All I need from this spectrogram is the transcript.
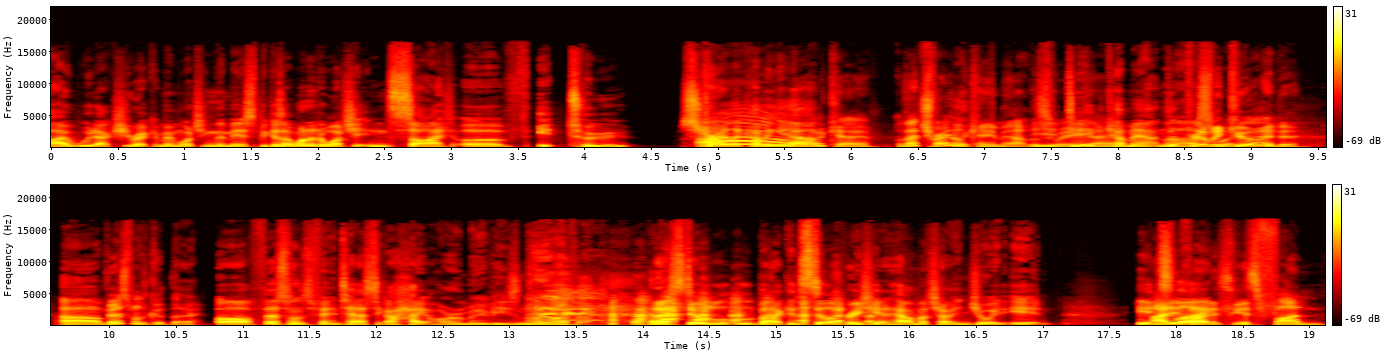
I would actually recommend watching The Mist because I wanted to watch it in sight of It Two trailer coming Oh, out. Okay. Well, that trailer came out this It week. did eh? come out in the Looked really week. good. Um, First one's good though. Oh, first one's fantastic. I hate horror movies and I love it. and I still, but I can still appreciate how much I enjoyed it. It's I didn't like, find it's it's fun.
